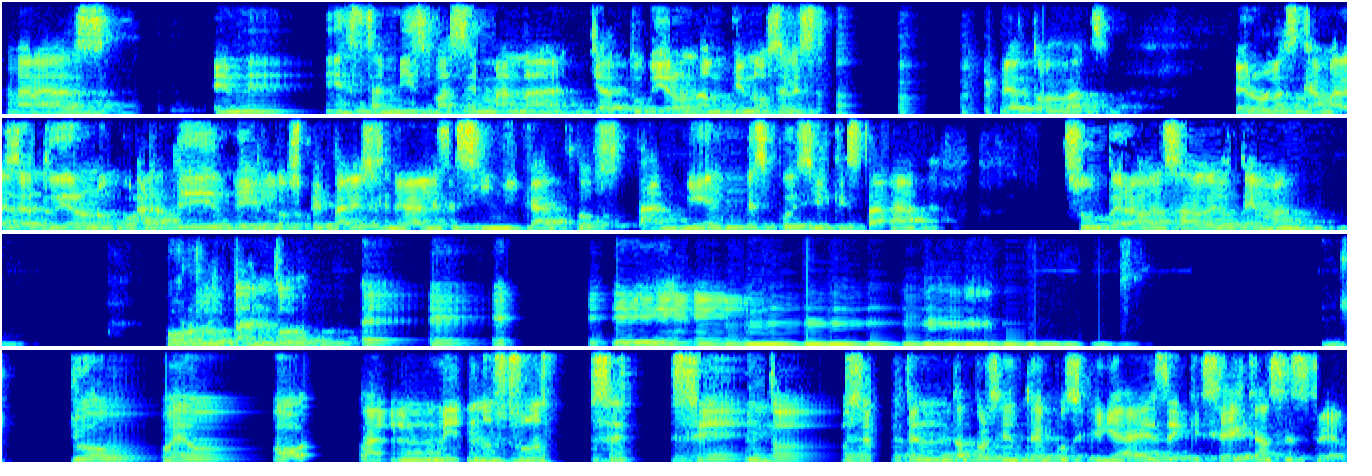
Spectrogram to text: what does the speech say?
cámaras en esta misma semana ya tuvieron, aunque no se les a todas, pero las cámaras ya tuvieron parte de los secretarios generales de sindicatos. También les puedo decir que está súper avanzado el tema. Por lo tanto, eh, yo veo al menos un 60 o 70% de posibilidades de que se alcance este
